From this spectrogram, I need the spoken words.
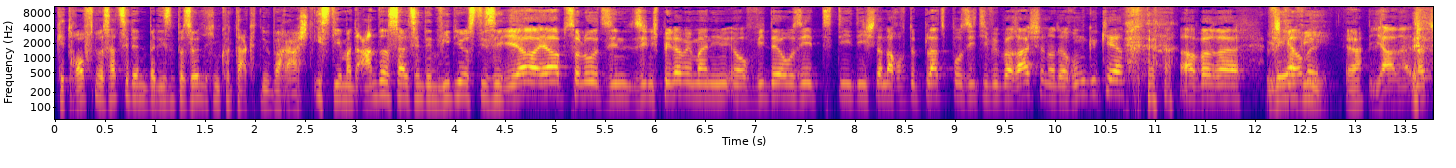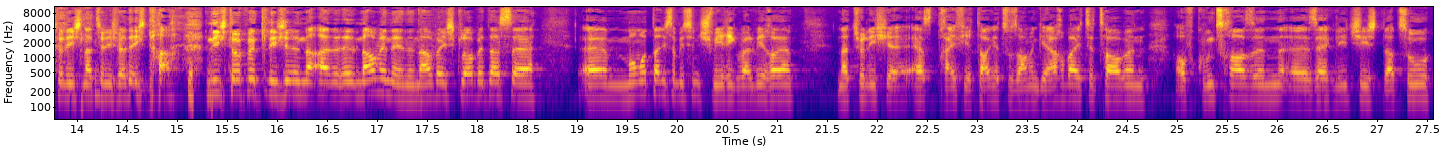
getroffen. Was hat Sie denn bei diesen persönlichen Kontakten überrascht? Ist jemand anders als in den Videos, die Sie... Ja, ja, absolut. Sind, sind Spieler, wenn man auf Video sieht, die, die ich dann auch auf dem Platz positiv überraschen oder umgekehrt. Aber äh, Wer glaube, wie? Ja, ja natürlich, natürlich werde ich da nicht öffentliche Namen nennen, aber ich glaube, dass... Äh, ähm, momentan ist es ein bisschen schwierig, weil wir äh, natürlich äh, erst drei, vier Tage zusammengearbeitet haben auf Kunstrasen, äh, sehr glitschig. Dazu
